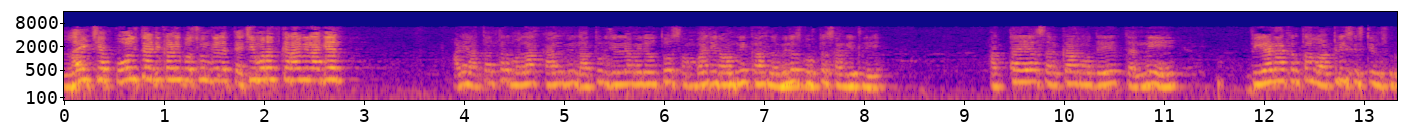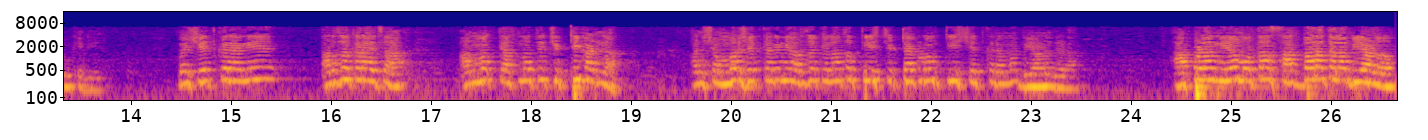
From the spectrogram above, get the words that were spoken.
लाईटचे पोल त्या ठिकाणी बसून गेले त्याची मदत करावी लागेल. आणि आता तर मला काल मी लातूर जिल्ह्यामध्ये होतो संभाजीरावांनी काल नवीनच गोष्ट सांगितली. आता या सरकारमध्ये त्यांनी बियाण्याकरता लॉटरी सिस्टीम सुरू केली मग शेतकऱ्याने अर्ज करायचा आणि मग त्यातनं ते चिठ्ठी काढणार. आणि शंभर शेतकऱ्यांनी अर्ज केला तर तीस चिठ्ठ्याकडून तीस शेतकऱ्यांना बियाणं देणार. आपला नियम होता सातबारा त्याला बियाणं.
